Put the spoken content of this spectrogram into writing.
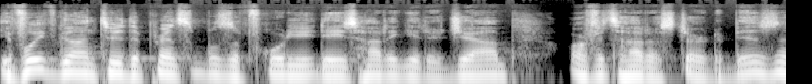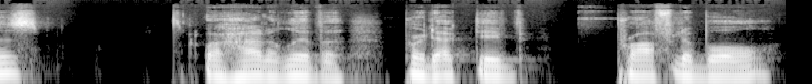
if we've gone through the principles of 48 days, how to get a job, or if it's how to start a business, or how to live a productive, profitable,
